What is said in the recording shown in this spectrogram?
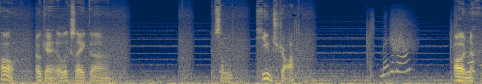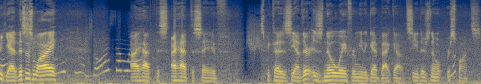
Oh, okay. It looks like, um... It's a huge drop. Mega Man? Oh no, yeah, this is why I have this I had to save. It's because yeah, there is no way for me to get back out. See, there's no response.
